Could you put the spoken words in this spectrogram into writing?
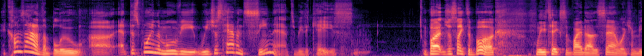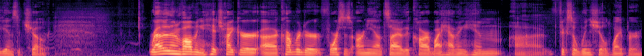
it comes out of the blue. Uh, at this point in the movie, we just haven't seen that to be the case. But just like the book, Lee takes a bite out of the sandwich and begins to choke. Rather than involving a hitchhiker, uh, Carpenter forces Arnie outside of the car by having him uh, fix a windshield wiper.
